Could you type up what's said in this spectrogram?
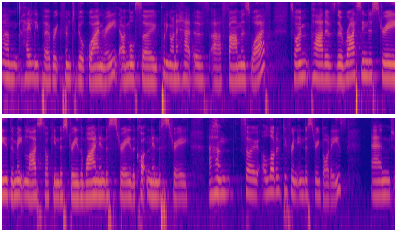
um, Hayley Purbrick from Tahbilk Winery. I'm also putting on a hat of uh, farmer's wife. So I'm part of the rice industry, the meat and livestock industry, the wine industry, the cotton industry. Um, so a lot of different industry bodies. And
